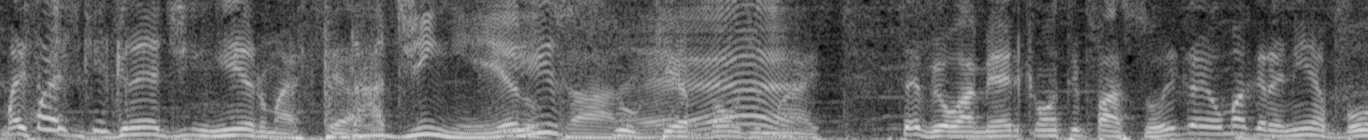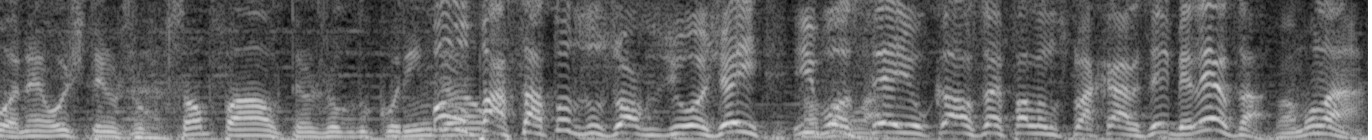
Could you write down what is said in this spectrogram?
Mas, que, ganha dinheiro, Marcelo. dá dinheiro, Isso cara. que é bom demais. Você vê, o América ontem passou e ganhou uma graninha boa, né? Hoje tem o jogo do São Paulo, tem o jogo do Coringão. Vamos passar todos os jogos de hoje aí e Então vamos você lá. e o Carlos vai falando os placares aí, beleza? Vamos lá.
